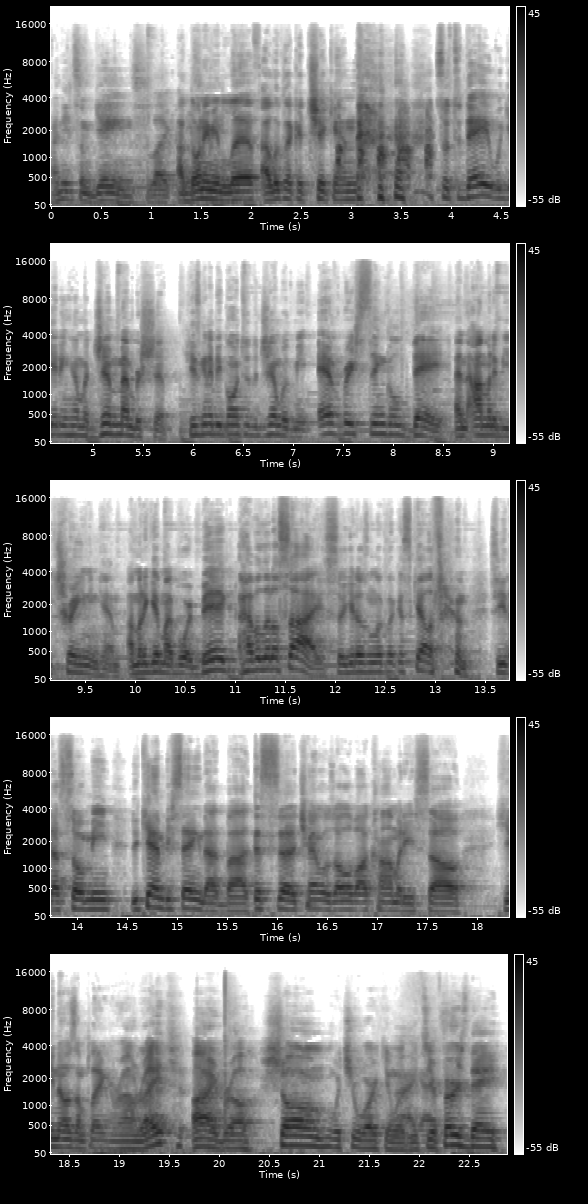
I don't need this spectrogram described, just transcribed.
I need some gains. Like, I don't even lift. I look like a chicken. so today, we're getting him a gym membership. He's gonna be going to the gym with me every single day, and I'm gonna be training him. I'm gonna get my boy big, have a little size, so he doesn't look like a skeleton. See, that's so mean. You can't be saying that, but this uh, channel is all about comedy, so he knows I'm playing around, right? All right, bro. Show him what you're working with. Right, it's guys. your first day,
